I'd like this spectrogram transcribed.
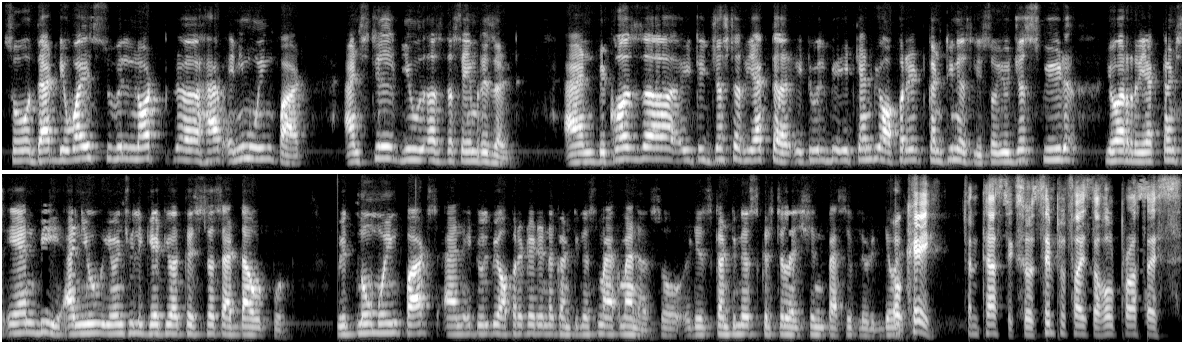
So that device will not uh, have any moving part and still give us the same result. And because uh, it is just a reactor it will be it can be operated continuously. So you just feed your reactants a and b and you eventually get your crystals at the output with no moving parts and it will be operated in a continuous ma manner. So it is continuous crystallization passive fluidic device. Okay, fantastic. So it simplifies the whole process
